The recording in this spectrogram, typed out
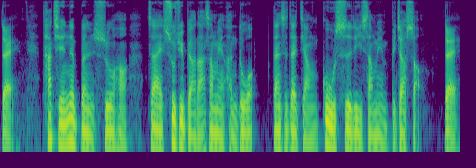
对他其实那本书哈，在数据表达上面很多。但是在讲故事力上面比较少。对，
